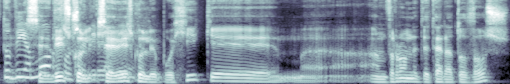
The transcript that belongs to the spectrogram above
Το σε δύσκολη, δηλαδή. σε δύσκολη εποχή και ανδρώνεται τερατοδός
